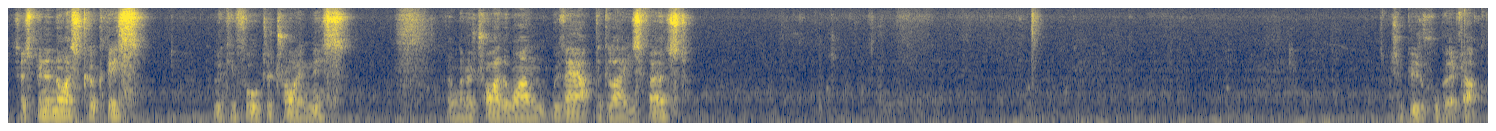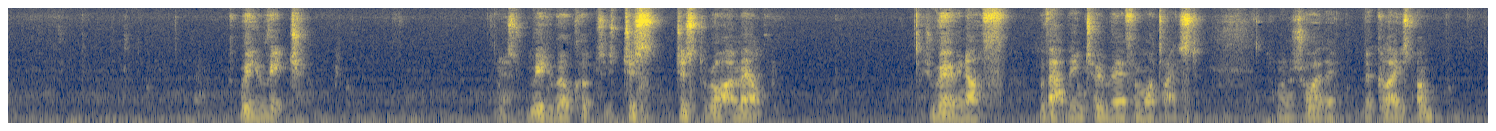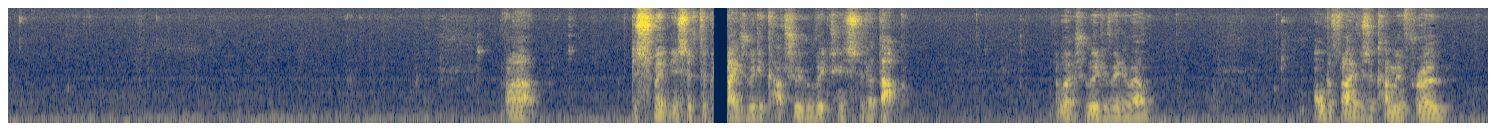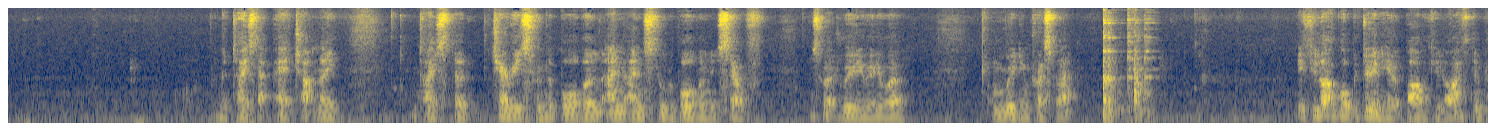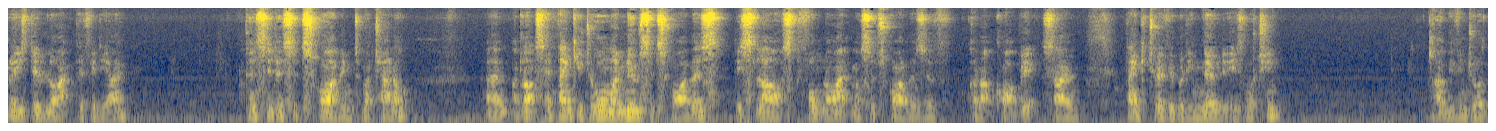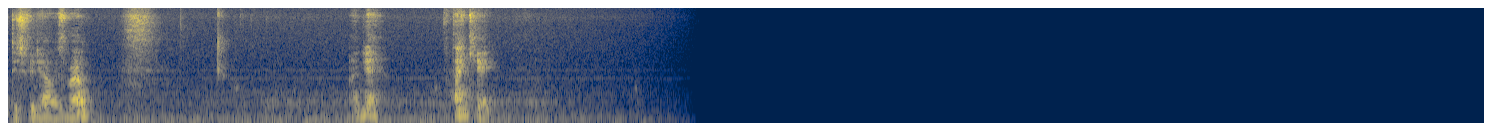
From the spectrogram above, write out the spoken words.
So it's been a nice cook this. Looking forward to trying this. I'm going to try the one without the glaze first. It's a beautiful bit of duck. Really rich. It's really well cooked. It's just just the right amount. It's rare enough without being too rare for my taste. I'm going to try the, the glazed one. Right. The sweetness of the glaze really cuts through the richness of the duck. It works really, really well. All the flavours are coming through. You can taste that pear chutney, you can taste the cherries from the bourbon and, and still the bourbon itself. It's worked really, really well. I'm really impressed with that. If you like what we're doing here at Barbecue Life, then please do like the video. Consider subscribing to my channel. Um, I'd like to say thank you to all my new subscribers. This last fortnight my subscribers have gone up quite a bit, so thank you to everybody new that is watching. I hope you've enjoyed this video as well. And yeah, thank you.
